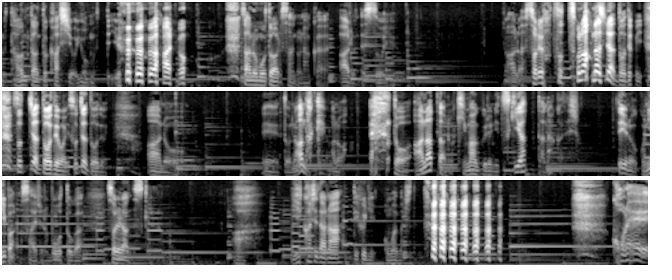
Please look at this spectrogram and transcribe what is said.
の淡々と歌詞を読むていう あの佐野元春さんのなんかあるんです、そういう。あの、それは、そ、その話はどうでもいい。そっちはどうでもいい。そっちはどうでもいい。あの、えっ、ー、と、なんだっけ、あの、えっと、あなたの気まぐれに付き合った中でしょ。っていうのがこう2番の最初の冒頭がそれなんですけれども。ああ、いい歌詞だなっていうふうに思いました。これ、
